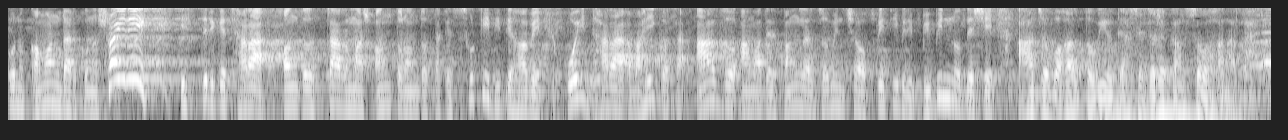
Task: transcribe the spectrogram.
কোনো কমান্ডার, কোনো সৈনিক স্ত্রীকে ছাড়া অন্তত চার মাস অন্তর অন্তর তাকে ছুটি দিতে হবে। ওই ধারাবাহিকতা আজও আমাদের বাংলার জমিন সহ পৃথিবীর বিভিন্ন দেশে আজও বহাল তবিয়তে আসে জোরে কান সোহান আল্লাহ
